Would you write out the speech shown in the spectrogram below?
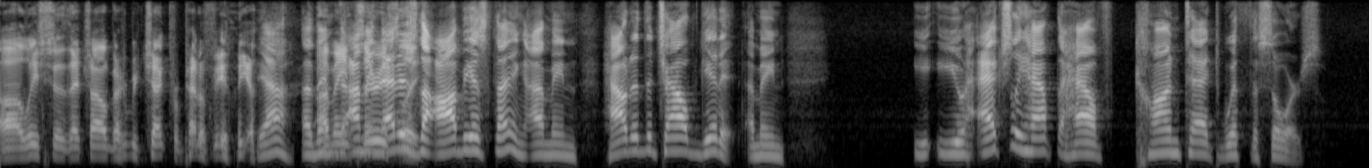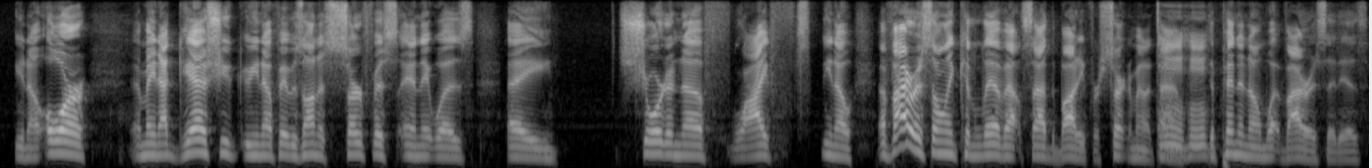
Uh, Alicia that child better be checked for pedophilia. Yeah, I mean, I mean, that seriously. is the obvious thing. I mean, how did the child get it? I mean, you you actually have to have contact with the source, you know, or I mean, I guess you you know if it was on a surface and it was a short enough life, you know, a virus only can live outside the body for a certain amount of time, Mhm. depending on what virus it is,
